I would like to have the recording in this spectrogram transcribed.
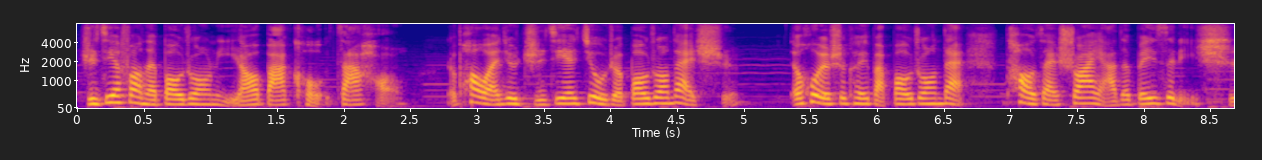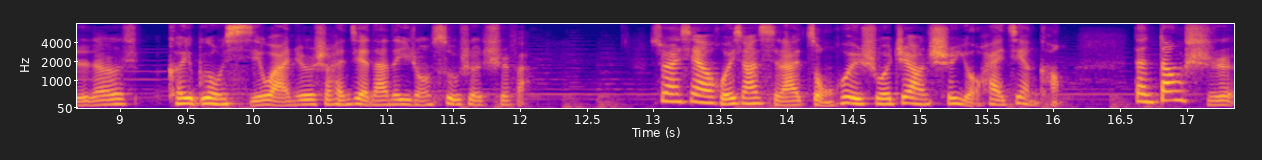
直接放在包装里，然后把口扎好，泡完就直接就着包装袋吃，呃，或者是可以把包装袋套在刷牙的杯子里吃，然后可以不用洗碗，就是很简单的一种宿舍吃法。虽然现在回想起来，总会说这样吃有害健康，但当时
